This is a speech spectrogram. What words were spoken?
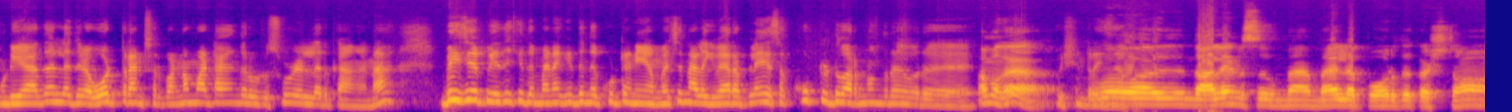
முடியாத அல்லது ஓட் ட்ரான்ஸ்ஃபர் பண்ண மாட்டாங்கிற ஒரு சூழல்ல இருக்காங்கன்னா பிஜேபி எதுக்கு இதை மெனக்கிட்டு இந்த கூட்டணி அமைச்சு நாளைக்கு வேற பிளேயர்ஸை கூப்பிட்டுட்டு வரணுங்கிற ஒரு ஆமாங்க. இந்த அலையன்ஸ் மே மேலே போகிறது கஷ்டம்.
